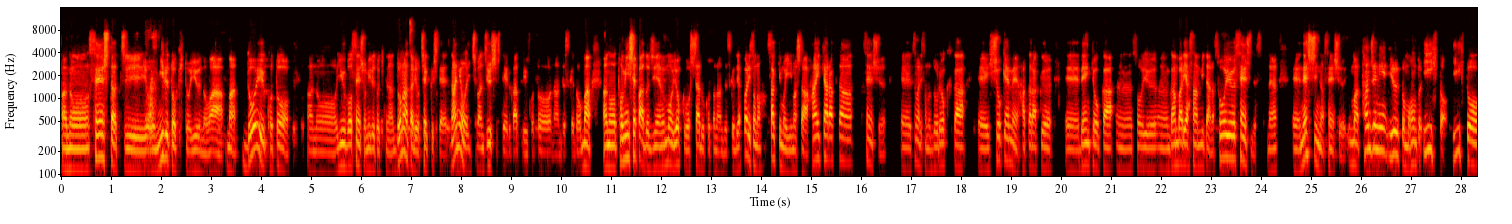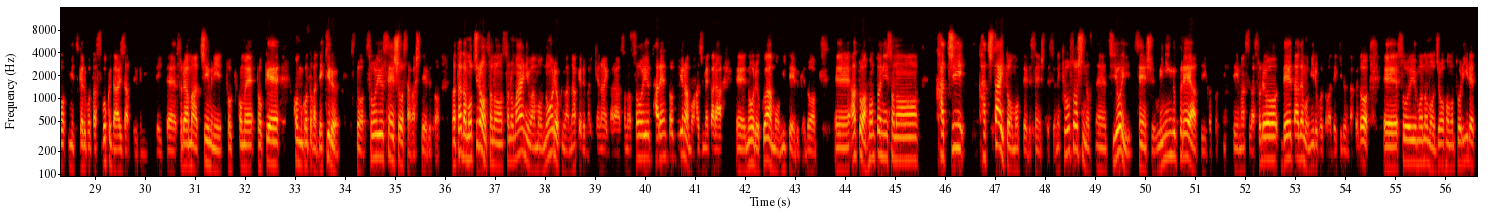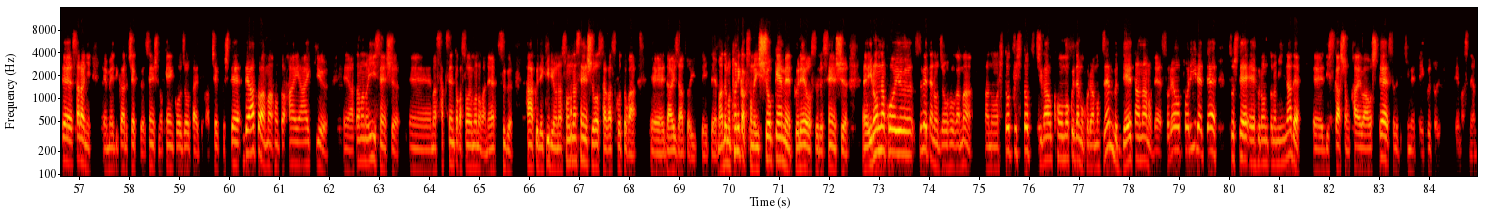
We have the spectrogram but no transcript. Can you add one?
あの選手たちを見るときというのは、まあ、どういうことをあの有望選手を見るときというのは、どのあたりをチェックして、何を一番重視しているかということなんですけど、まあ、あのトミー・シェパード GM もよくおっしゃることなんですけど、やっぱりそのさっきも言いました、ハイキャラクター選手、えー、つまりその努力家、えー、一生懸命働く、えー、勉強家、うん、そういう、うん、頑張り屋さんみたいな、そういう選手ですよね。えー、熱心な選手。まあ、単純に言うともう本当いい人、いい人を見つけることはすごく大事だというふうに言っていて、それはまあ、チームに溶け込め、溶け込むことができる人、そういう選手を探していると。まあ、ただもちろんその、その前にはもう能力がなければいけないから、その、そういうタレントっていうのはもう初めから、えー、能力はもう見ているけど、えー、あとは本当にその、勝ち、勝ちたいと思っている選手ですよね。競争心の、え、強い選手、ウィニングプレーヤーということを言っていますが、それをデータでも見ることができるんだけど、えー、そういうものも情報も取り入れて、さらに、え、メディカルチェック、選手の健康状態とかチェックして、で、あとはまあ本当ハイ IQ、えー、頭のいい選手、えーまあ、作戦とかそういうものがね、すぐ把握できるような、そんな選手を探すことが、えー、大事だと言っていて、まあでもとにかくその一生懸命プレーをする選手、え、いろんなこういうすべての情報が、まあ、あの、一つ一つ違う項目でも、これはもう全部データなので、それを取り入れて、そして、えフロントのみんなで、えディスカッション、会話をして、それで決めていくというふうに言っていますね。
